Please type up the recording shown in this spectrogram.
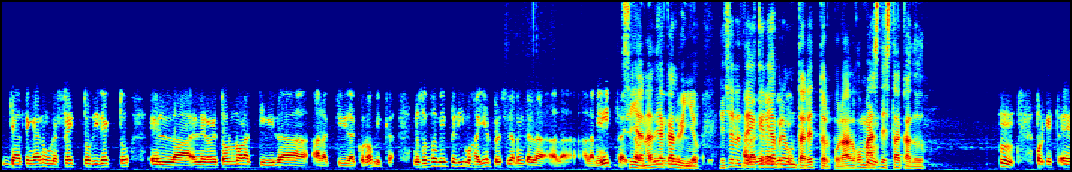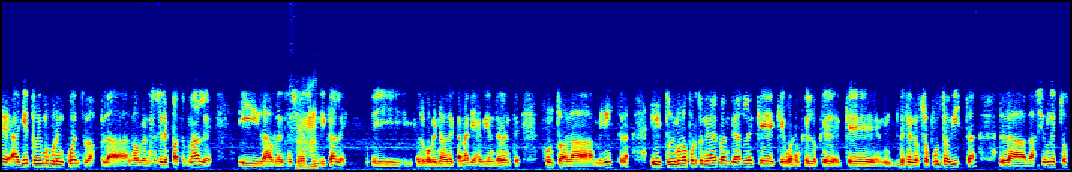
ya tengan un efecto directo en, el retorno a la actividad a la actividad económica. Nosotros también pedimos ayer precisamente a la, a la, ministra. Sí, a Nadia Calviño. Eso le quería preguntar, Héctor, por algo más destacado. Mm, porque eh, ayer tuvimos un encuentro, las, las, organizaciones patronales y las organizaciones sindicales y el gobierno de Canarias, evidentemente, junto a la ministra, y tuvimos la oportunidad de plantearle que, que bueno, que lo que, desde nuestro punto de vista, la dación de estos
